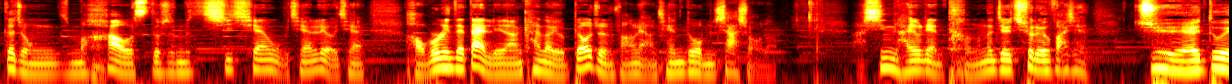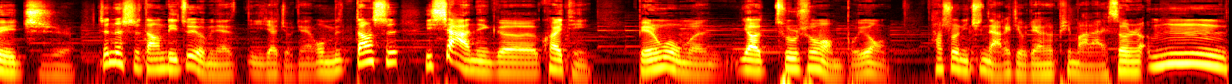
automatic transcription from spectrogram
各种什么 house 都是什么七千、五千、六千，好不容易在代理上看到有标准房两千多，我们就下手了，啊心里还有点疼呢，就去了又发现绝对值，真的是当地最有名的一家酒店。我们当时一下那个快艇，别人问我们要出租车吗，我们不用。他说你去哪个酒店？说匹马来，所有人嗯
